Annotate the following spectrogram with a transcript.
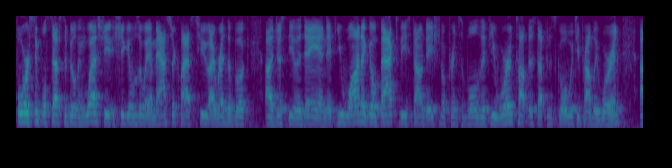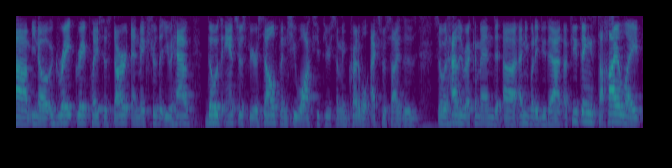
four simple steps to building Wealth. She, she gives away a masterclass too. I read the book uh, just the other day. And if you want to go back to these foundational principles, if you weren't taught this stuff in school, which you probably weren't, um, you know, a great, great place to start and make sure that you have those answers for yourself. And she walks you through some incredible exercises. So I would highly recommend uh, anybody do that. A few things to highlight.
